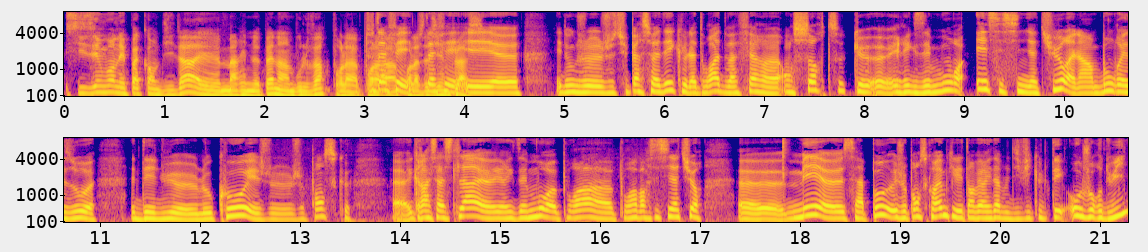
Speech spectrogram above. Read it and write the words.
si n'est pas candidat, euh, Marine Le Pen a un boulevard pour la, pour tout la, à fait, pour la tout deuxième à fait. place. Et, euh, et donc, je, je, suis persuadée que la droite va faire euh, en sorte que Éric Zemmour ait ses signatures. Elle a un bon réseau d'élus locaux et je, je pense que grâce à cela, Éric Zemmour pourra, pourra avoir ses signatures. mais ça peut, je pense quand même qu'il est en véritable difficulté aujourd'hui,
